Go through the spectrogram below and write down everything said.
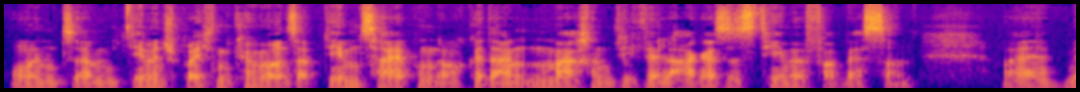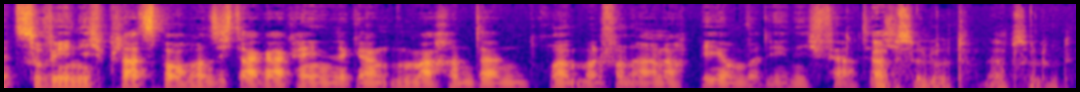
Und ähm, dementsprechend können wir uns ab dem Zeitpunkt auch Gedanken machen, wie wir Lagersysteme verbessern. Weil mit zu wenig Platz braucht man sich da gar keine Gedanken machen, dann räumt man von A nach B und wird eh nicht fertig. Absolut, absolut.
